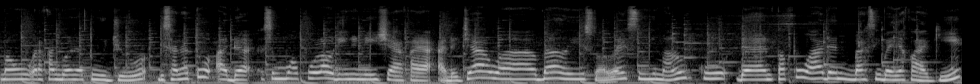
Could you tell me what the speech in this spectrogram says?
mau rekan buana tuju. Di sana sana tuh ada semua pulau di Indonesia kayak ada Jawa, Bali, Sulawesi, Maluku, dan Papua dan masih banyak lagi.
